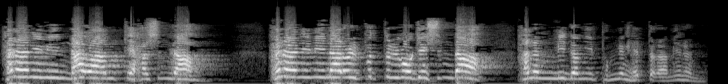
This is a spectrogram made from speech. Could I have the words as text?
하나님이 나와 함께 하신다. 하나님이 나를 붙들고 계신다. 하는 믿음이 분명했더라면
